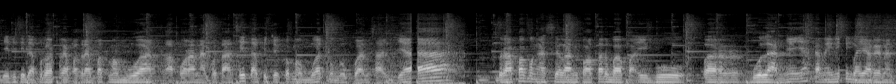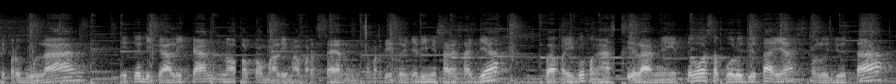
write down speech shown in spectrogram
jadi tidak perlu repot-repot membuat laporan akuntansi tapi cukup membuat pembukuan saja berapa penghasilan kotor Bapak Ibu per bulannya ya karena ini bayarnya nanti per bulan itu dikalikan 0,5% seperti itu. Jadi misalnya saja Bapak Ibu penghasilannya itu 10 juta ya 10 juta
